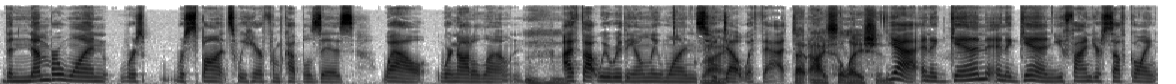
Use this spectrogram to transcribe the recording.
The number one re- response we hear from couples is, wow, we're not alone. Mm-hmm. I thought we were the only ones right. who dealt with that. That isolation. Yeah. And again and again, you find yourself going,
